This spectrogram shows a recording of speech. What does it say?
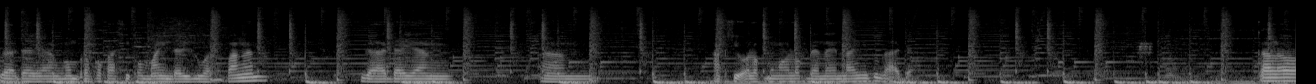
Gak ada yang memprovokasi pemain dari luar lapangan, nggak ada yang um, aksi olok mengolok dan lain-lain itu nggak ada. Kalau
